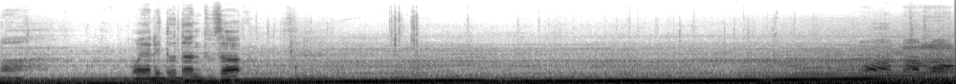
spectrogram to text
là. Bon, il y a les dodanes, tout ça. Oh maman.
